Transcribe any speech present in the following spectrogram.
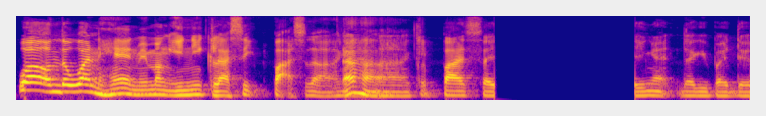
Well, on the one hand memang ini klasik PAS lah. Kan? Aha. Uh, PAS saya ingat daripada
